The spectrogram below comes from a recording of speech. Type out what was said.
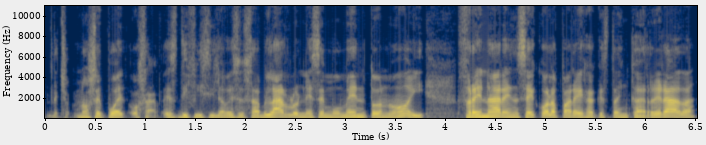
De hecho, no se puede, o sea, es difícil a veces hablarlo en ese momento, ¿no? Y frenar en seco a la pareja que está encarrerada.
